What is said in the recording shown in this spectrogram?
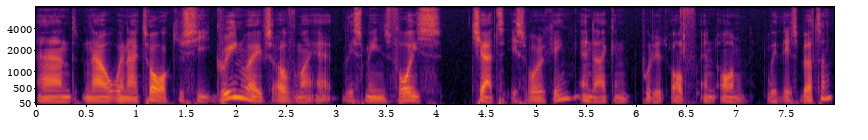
And now when I talk you see green waves over my head. This means voice chat is working and I can put it off and on with this button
